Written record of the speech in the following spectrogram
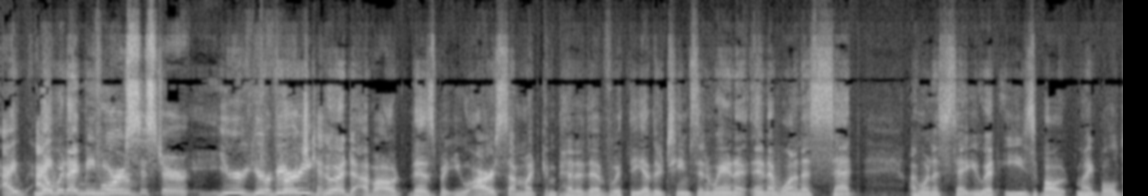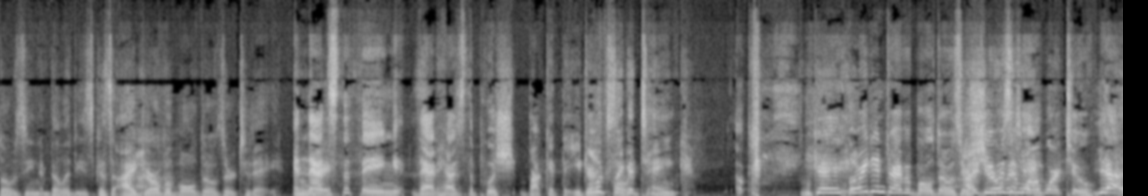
I, No, but I mean, your sister. You're you're very good about this, but you are somewhat competitive with the other teams in a way, and I, and I want to set. I want to set you at ease about my bulldozing abilities because I drove a bulldozer today. And okay? that's the thing that has the push bucket that you drive. looks like a tank. Okay. Lori didn't drive a bulldozer. I she was in. World War II. Yeah,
